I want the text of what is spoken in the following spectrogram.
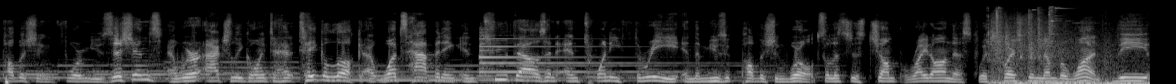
Publishing for Musicians. And we're actually going to take a look at what's happening in 2023 in the music publishing world. So, let's just jump right on this with question number one. The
